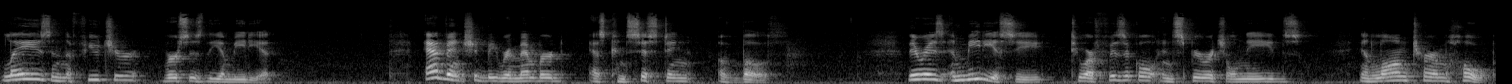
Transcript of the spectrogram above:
lays in the future versus the immediate. Advent should be remembered as consisting of both. There is immediacy to our physical and spiritual needs, and long term hope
